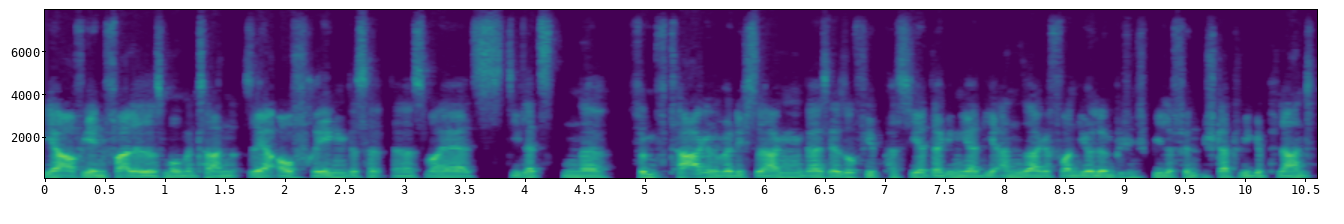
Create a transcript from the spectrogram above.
Ja, auf jeden Fall. Das ist momentan sehr aufregend. Das, das war ja jetzt die letzten äh, fünf Tage, würde ich sagen. Da ist ja so viel passiert. Da ging ja die Ansage von, die Olympischen Spiele finden statt wie geplant,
